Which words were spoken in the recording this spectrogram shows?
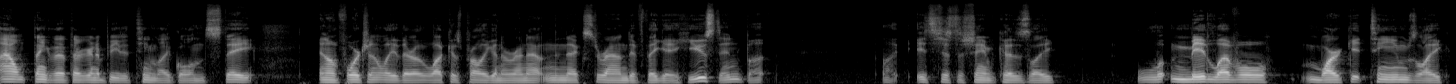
I don't think that they're going to beat a team like Golden State. And unfortunately, their luck is probably going to run out in the next round if they get Houston. But like, it's just a shame because like l- mid-level market teams like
